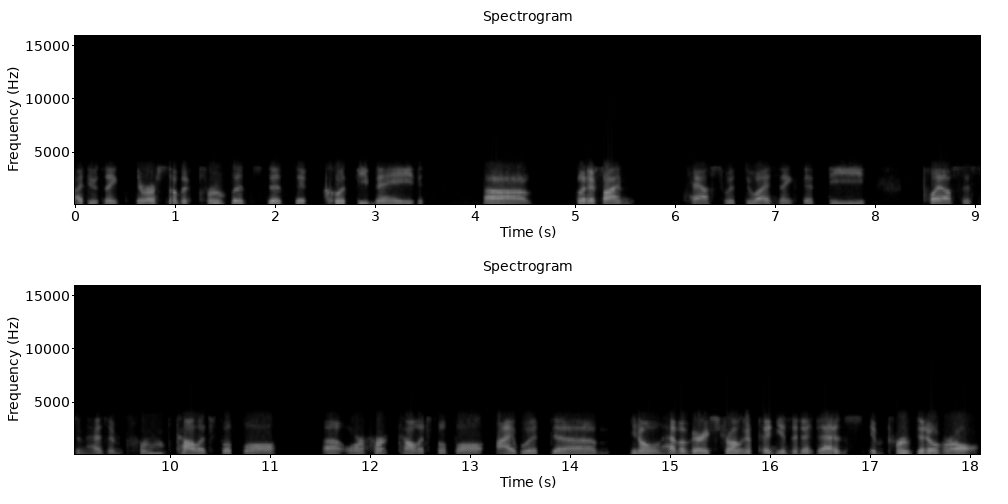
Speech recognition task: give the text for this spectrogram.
I do think there are some improvements that that could be made. Uh, but if I'm tasked with, do I think that the playoff system has improved college football? Uh, or hurt college football, I would um, you know have a very strong opinion that it has improved it overall.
